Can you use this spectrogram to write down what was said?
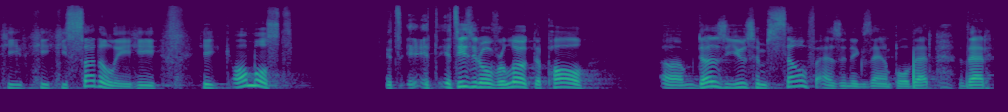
he, he, he subtly, he, he almost, it's, it, it's easy to overlook that Paul um, does use himself as an example, that, that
